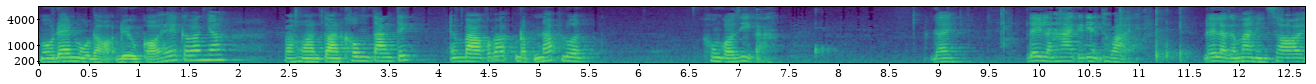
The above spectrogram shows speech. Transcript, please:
màu đen, màu đỏ đều có hết các bác nhá. Và hoàn toàn không tan tích. Em bao các bác đập nắp luôn. Không có gì cả. Đây. Đây là hai cái điện thoại. Đây là cái màn hình soi.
